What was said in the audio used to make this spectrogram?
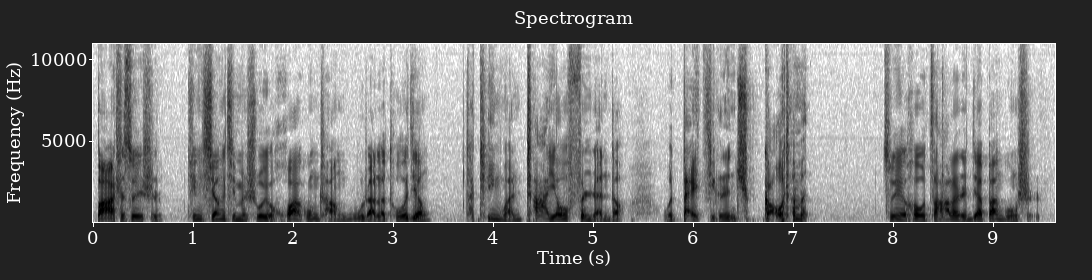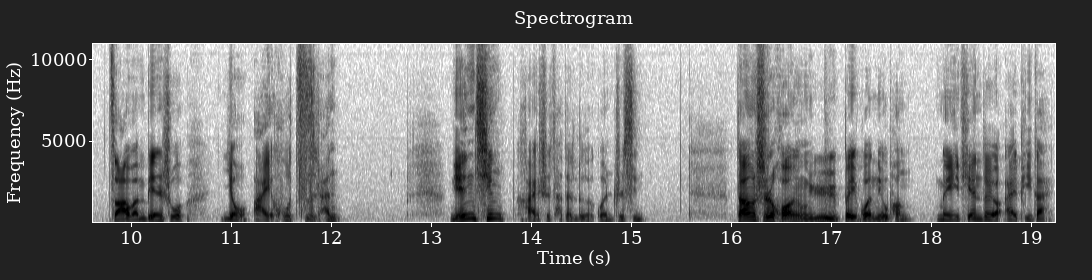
八十岁时听乡亲们说有化工厂污染了沱江，他听完叉腰愤然道。我带几个人去搞他们，最后砸了人家办公室，砸完便说要爱护自然。年轻还是他的乐观之心。当时黄永玉被关牛棚，每天都要挨皮带，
